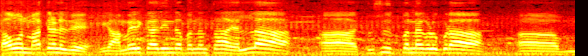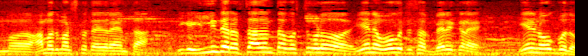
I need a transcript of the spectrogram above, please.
ತಾವೊಂದು ಮಾತಾಡಿದ್ವಿ ಮಾತು ಈಗ ಅಮೆರಿಕಾದಿಂದ ಬಂದಂತಹ ಎಲ್ಲ ಕೃಷಿ ಉತ್ಪನ್ನಗಳು ಕೂಡ ಆಮದು ಮಾಡಿಸ್ಕೊತಾ ಇದ್ದಾರೆ ಅಂತ. ಈಗ ಇಲ್ಲಿಂದ ರಫ್ತಾದಂಥ ವಸ್ತುಗಳು ಏನೇ ಹೋಗುತ್ತೆ ಸರ್ ಬೇರೆ ಕಡೆ? ಏನೇನು ಹೋಗ್ಬೋದು?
